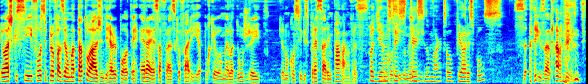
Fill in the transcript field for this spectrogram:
Eu acho que se fosse para eu fazer uma tatuagem de Harry Potter, era essa frase que eu faria, porque eu amo ela de um jeito que eu não consigo expressar em palavras. Podíamos ter, consigo ter nem- sido mortos ou pior, expulsos. Exatamente.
